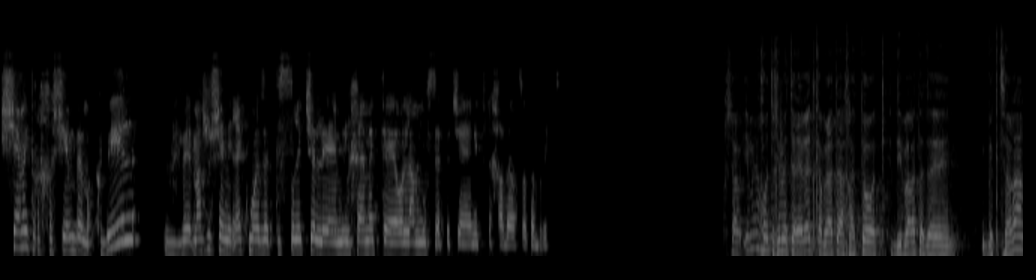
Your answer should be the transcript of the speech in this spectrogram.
שמתרחשים במקביל, ומשהו שנראה כמו איזה תסריט של אה, מלחמת אה, עולם נוספת שנפתחה בארצות הברית. עכשיו, אם אנחנו צריכים לתאר את קבלת ההחלטות, דיברת על זה בקצרה,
